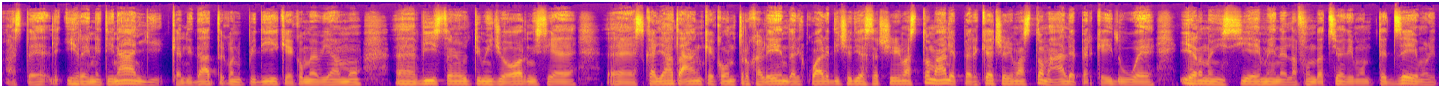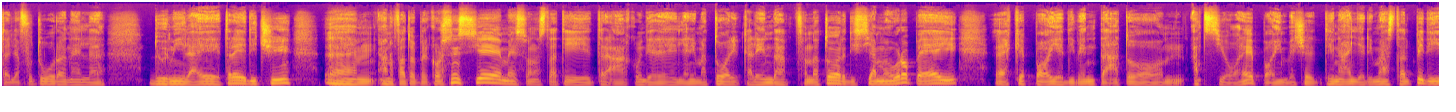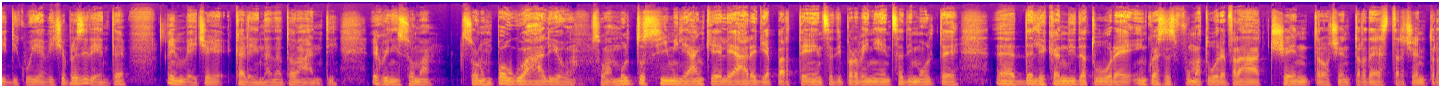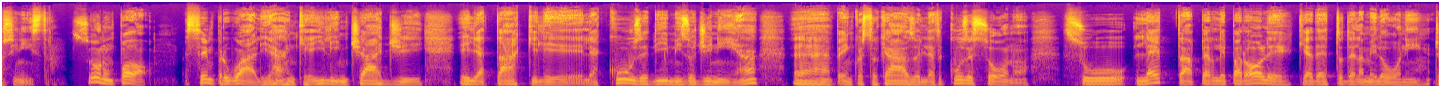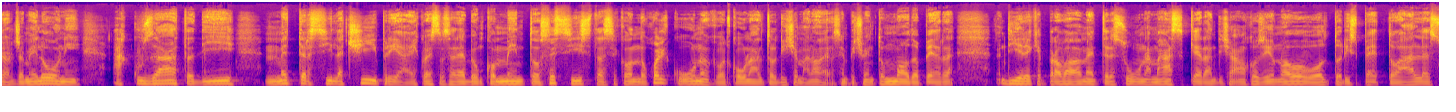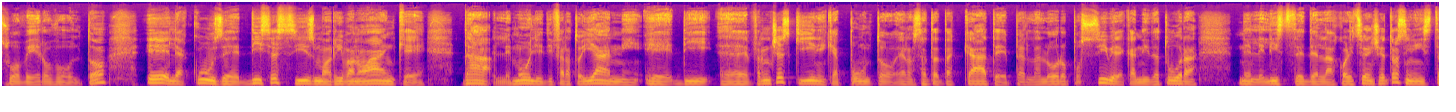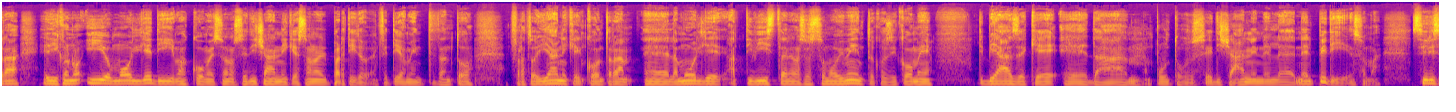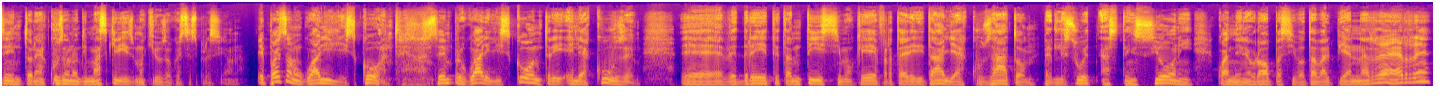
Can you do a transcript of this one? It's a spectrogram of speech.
Irene Tinagli, candidata con il PD che come abbiamo eh, visto negli ultimi giorni si è eh, scagliata anche contro Calenda, il quale dice di esserci rimasto male. Perché ci è rimasto male? Perché i due erano insieme nella fondazione di Montezemolo, Italia Futura, nel 2013, ehm, hanno fatto il percorso insieme, sono stati tra dire, gli animatori, Calenda fondatore di Siamo Europei, eh, che poi è diventato mh, Azione, e poi invece Tinagli è rimasta al PD, di cui è vicepresidente, e invece Calenda è andato avanti. E quindi insomma sono un po' uguali o insomma molto simili anche le aree di appartenenza, di provenienza di molte eh, delle candidature in queste sfumature fra centro, centrodestra centrosinistra. Sono un po' sempre uguali anche i linciaggi e gli attacchi, le, le accuse di misoginia. Eh, in questo caso le accuse sono su Letta per le parole che ha detto della Meloni, Giorgia Meloni, accusata di mettersi la cipria e questo sarebbe un commento sessista secondo qualcuno e qualcun altro dice ma no, era semplicemente un modo per dire che provava a mettere su una maschera, diciamo così, un nuovo volto rispetto al suo vero volto e le accuse di sessismo razzismo arrivano anche dalle mogli di Fratoianni e di eh, Franceschini che appunto erano state attaccate per la loro possibile candidatura nelle liste della coalizione centrosinistra e dicono io moglie di ma come? Sono 16 anni che sono nel partito. Effettivamente tanto Fratoianni che incontra eh, la moglie attivista nello stesso movimento così come Di Biase che è da appunto 16 anni nel, nel PD insomma si risentono e accusano di maschilismo chiuso questa espressione. E poi sono uguali gli scontri sempre uguali gli scontri e le accuse. Eh, vedrete tantissimo che Fratelli d'Italia è accusato per le sue astensioni quando in Europa si votava il PNRR,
